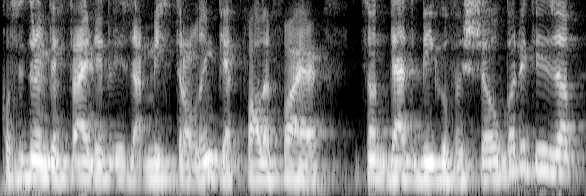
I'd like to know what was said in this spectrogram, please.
considering the fact that it is a Mr. Olympia qualifier. It's not that big of a show, but it is a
